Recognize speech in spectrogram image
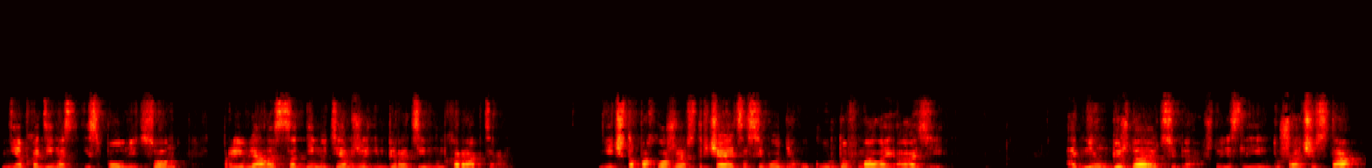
необходимость исполнить сон проявлялась с одним и тем же императивным характером. Нечто похожее встречается сегодня у курдов Малой Азии. Одни убеждают себя, что если их душа чиста,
